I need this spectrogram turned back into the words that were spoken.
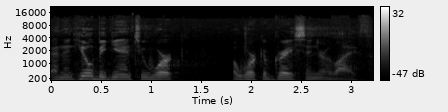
and then He'll begin to work a work of grace in your life.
